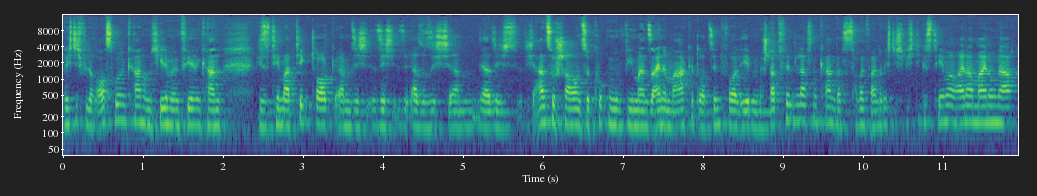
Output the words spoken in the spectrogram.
richtig viel rausholen kann und ich jedem empfehlen kann, dieses Thema TikTok ähm, sich, sich, also sich, ähm, ja, sich, sich anzuschauen, zu gucken, wie man seine Marke dort sinnvoll eben stattfinden lassen kann. Das ist auf jeden Fall ein richtig wichtiges Thema, meiner Meinung nach.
